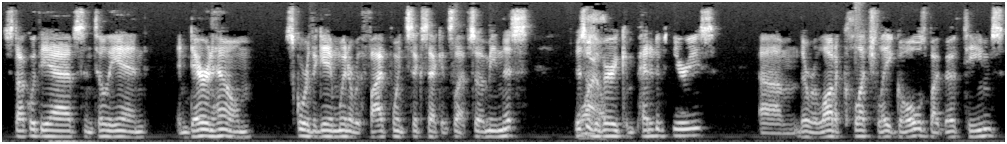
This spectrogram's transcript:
stuck with the Avs until the end, and Darren Helm scored the game winner with 5.6 seconds left. So I mean this this was a very competitive series. Um, there were a lot of clutch late goals by both teams.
